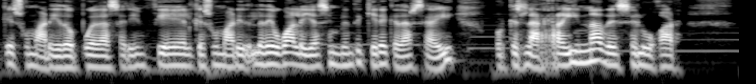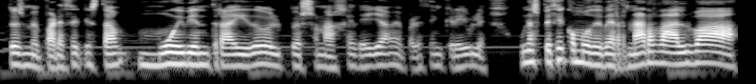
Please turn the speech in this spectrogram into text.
que su marido pueda ser infiel, que su marido, le da igual, ella simplemente quiere quedarse ahí porque es la reina de ese lugar. Entonces me parece que está muy bien traído el personaje de ella, me parece increíble. Una especie como de Bernarda Alba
